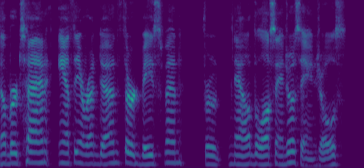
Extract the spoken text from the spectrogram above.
Number 10, Anthony Rendon, third baseman for now the Los Angeles Angels.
